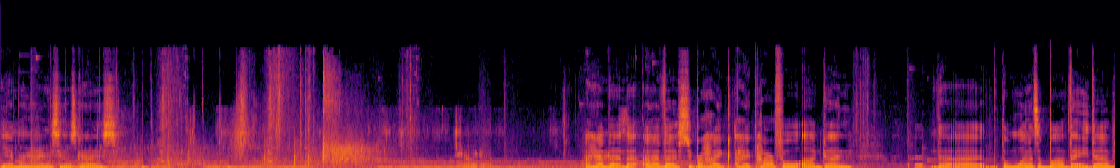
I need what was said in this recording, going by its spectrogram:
Yeah, Brian, I didn't even see those guys. Have that that I have that super high high powerful uh, gun. The uh, the one that's above the A dub.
